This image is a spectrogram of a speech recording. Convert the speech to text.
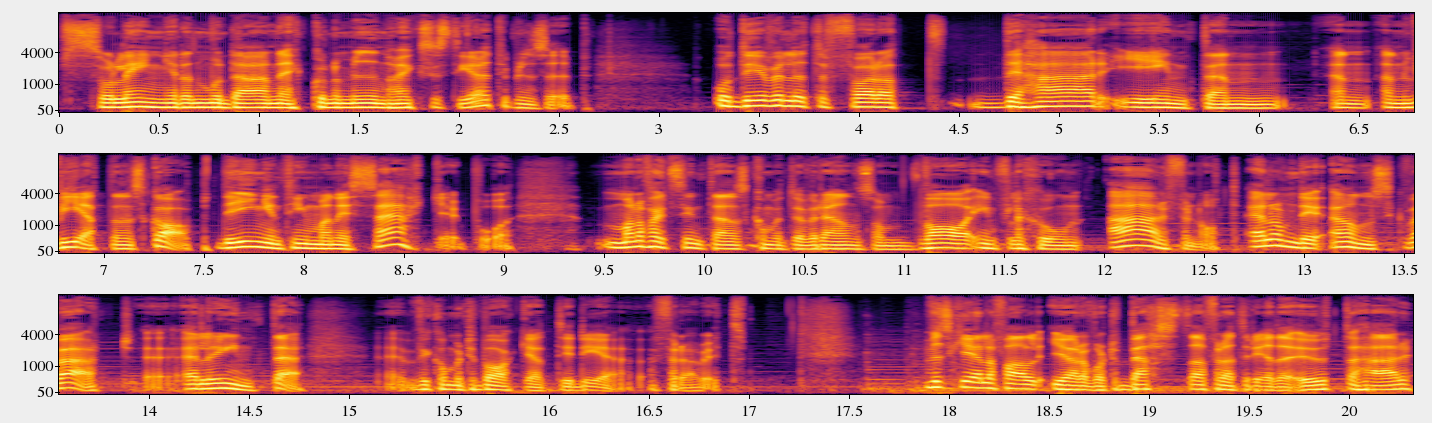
så länge den moderna ekonomin har existerat i princip. Och det är väl lite för att det här är inte en, en, en vetenskap. Det är ingenting man är säker på. Man har faktiskt inte ens kommit överens om vad inflation är för något eller om det är önskvärt eh, eller inte. Eh, vi kommer tillbaka till det för övrigt. Vi ska i alla fall göra vårt bästa för att reda ut det här.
